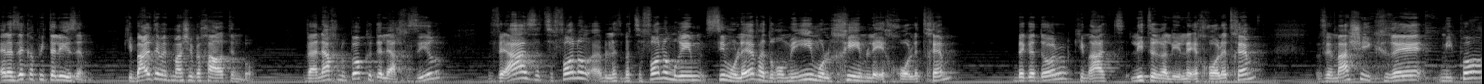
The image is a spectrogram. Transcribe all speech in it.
אלא זה קפיטליזם. קיבלתם את מה שבחרתם בו. ואנחנו פה כדי להחזיר, ואז הצפון, בצפון אומרים, שימו לב, הדרומיים הולכים לאכול אתכם, בגדול, כמעט ליטרלי לאכול אתכם, ומה שיקרה מפה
